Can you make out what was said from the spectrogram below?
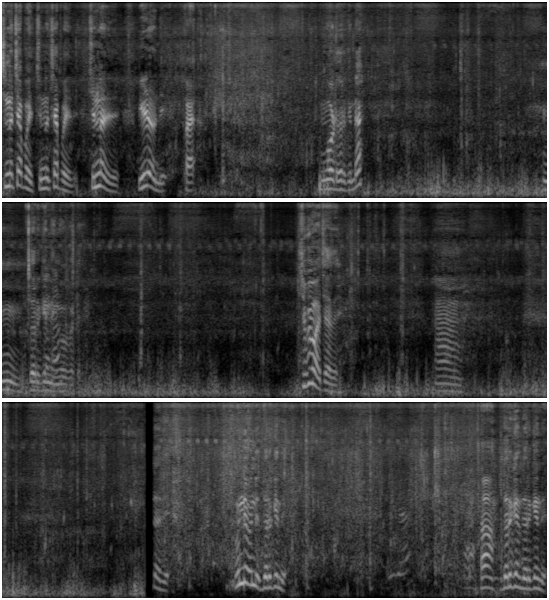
చిన్న చేప ఇది చిన్న చేప ఇది. చిన్నది ఇది. ఈడే ఉంది. ఇంకోటి దొరికిందా? దొరికింది ఇంకొకటి. చూపి మచ్చా అది. అది. ఉంది ఉంది దొరికింది. దొరికింది దొరికింది.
